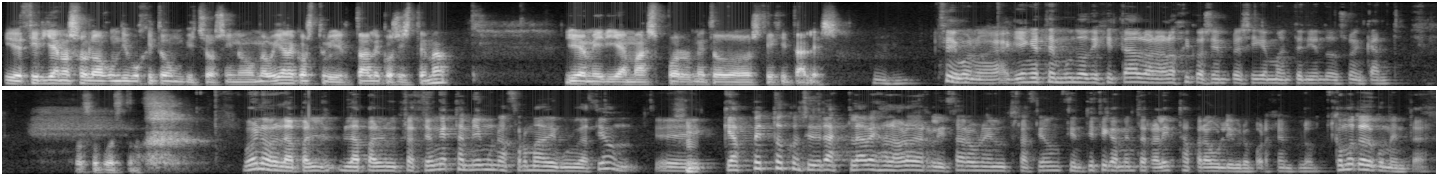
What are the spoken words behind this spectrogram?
y decir ya no solo hago un dibujito de un bicho, sino me voy a reconstruir tal ecosistema, yo ya me iría más por métodos digitales. Sí, bueno, aquí en este mundo digital lo analógico siempre sigue manteniendo su encanto. Por supuesto. Bueno, la, la es también una forma de divulgación. Eh, ¿Qué aspectos consideras claves a la hora de realizar una ilustración científicamente realista para un libro, por ejemplo? ¿Cómo te documentas?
